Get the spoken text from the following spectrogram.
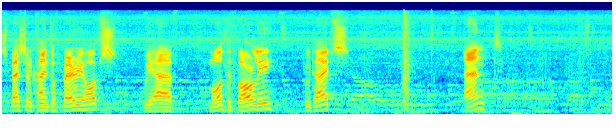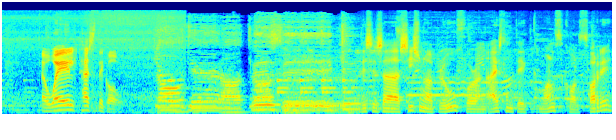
special kind of berry hops. We have malted barley, two types, and a whale testicle. This is a seasonal brew for an Icelandic month called Thorri,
